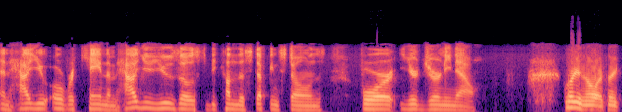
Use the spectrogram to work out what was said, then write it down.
and how you overcame them, how you use those to become the stepping stones for your journey now? Well, you know, I think,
